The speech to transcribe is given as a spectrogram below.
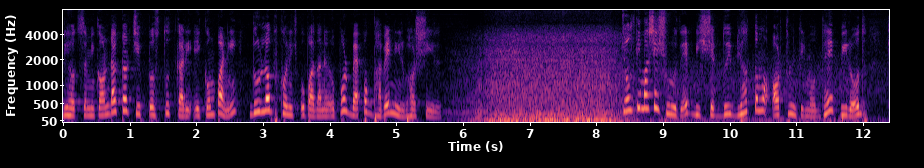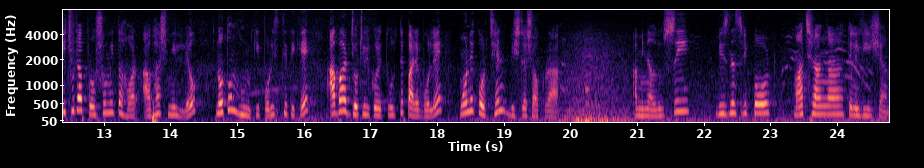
বৃহৎ সেমিকন্ডাক্টর চিপ প্রস্তুতকারী এই কোম্পানি দুর্লভ খনিজ উপাদানের উপর ব্যাপকভাবে নির্ভরশীল। চলতি মাসের শুরুতে বিশ্বের দুই বৃহত্তম অর্থনীতির মধ্যে বিরোধ কিছুটা প্রশমিত হওয়ার আভাস মিললেও নতুন হুমকি পরিস্থিতিকে আবার জটিল করে তুলতে পারে বলে মনে করছেন বিশ্লেষকরা। Amina Lucy Business Report Maasranga Television.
